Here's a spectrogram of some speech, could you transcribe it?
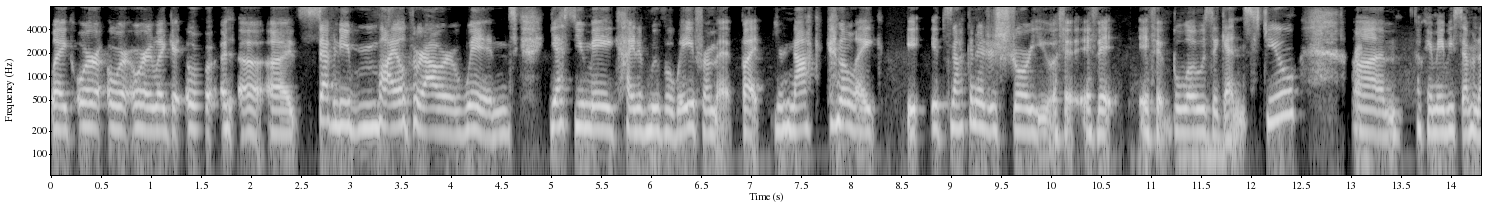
like or or, or like a, a, a 70 mile per hour wind yes you may kind of move away from it but you're not gonna like it, it's not gonna destroy you if it if it if it blows against you. Right. Um, okay, maybe 70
